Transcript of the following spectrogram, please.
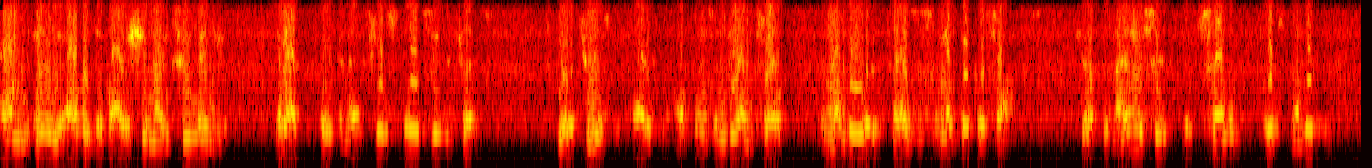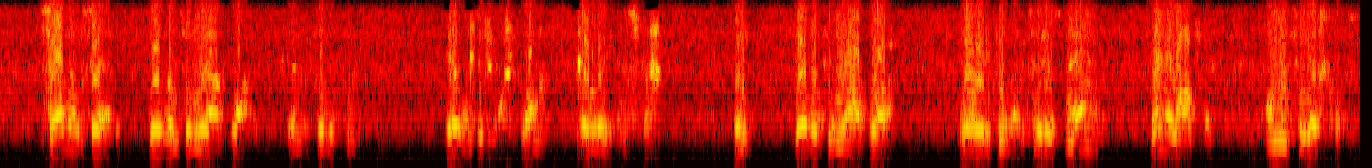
on any other device, you might see menu. You have to take the next, you'll still see the choice. Still choose the type of options, and doing so, Remember what it tells in the book of Psalms, chapter 96, verse 7, verse number 8. 7 says, Give unto the outlaw, give unto the people. Give unto the outlaw, glory and strength. 8. Give unto the outlaw, glory to unto his name, bring an offering only to his courts.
